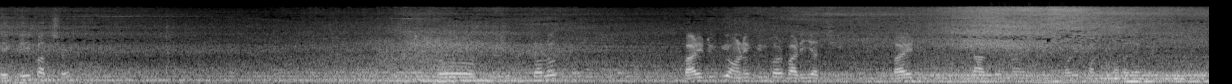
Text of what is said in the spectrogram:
দেখতেই পাচ্ছ। তো চলো, বাড়ি ঢুকি অনেকদিন পর বাড়ি যাচ্ছি। বাড়ি ঢুকি তার জন্য পরে কথা বলা যাবে।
